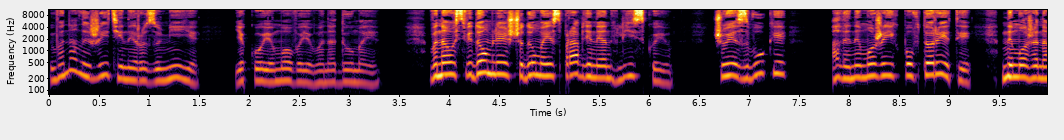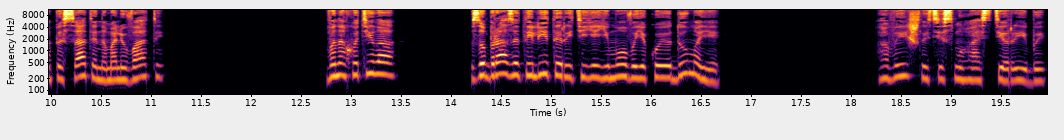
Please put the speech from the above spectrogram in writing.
Вона лежить і не розуміє, якою мовою вона думає. Вона усвідомлює, що думає справді не англійською, чує звуки, але не може їх повторити, не може написати, намалювати. Вона хотіла зобразити літери тієї мови, якою думає, а вийшли ці смугасті риби.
